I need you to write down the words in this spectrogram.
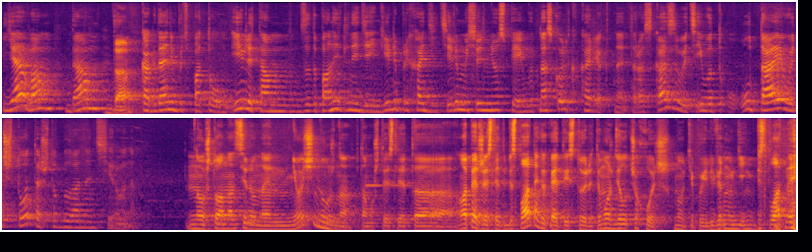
я вам дам да. когда-нибудь потом, или там за дополнительные деньги, или приходите, или мы сегодня не успеем. Вот насколько корректно это рассказывать и вот утаивать что-то, что было анонсировано? Но что анонсированное не очень нужно, потому что если это... Ну, опять же, если это бесплатная какая-то история, ты можешь делать, что хочешь. Ну, типа, или вернуть деньги бесплатные.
